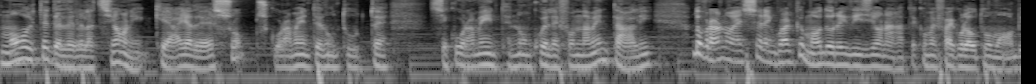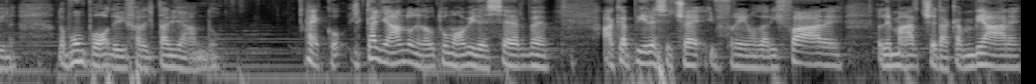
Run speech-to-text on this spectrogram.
molte delle relazioni che hai adesso, sicuramente non tutte, sicuramente non quelle fondamentali, dovranno essere in qualche modo revisionate, come fai con l'automobile. Dopo un po' devi fare il tagliando. Ecco, il tagliando nell'automobile serve a capire se c'è il freno da rifare, le marce da cambiare.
